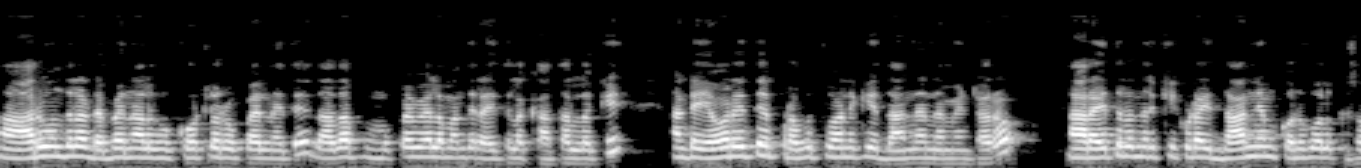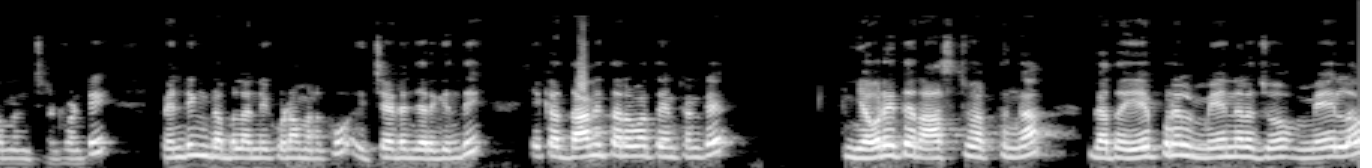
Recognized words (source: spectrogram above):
ఆరు వందల డెబ్బై నాలుగు కోట్ల రూపాయలనైతే దాదాపు ముప్పై వేల మంది రైతుల ఖాతాల్లోకి అంటే ఎవరైతే ప్రభుత్వానికి ధాన్యాన్ని అమ్మింటారో ఆ రైతులందరికీ కూడా ఈ ధాన్యం కొనుగోలుకు సంబంధించినటువంటి పెండింగ్ డబ్బులన్నీ కూడా మనకు ఇచ్చేయడం జరిగింది. ఇక దాని తర్వాత ఏంటంటే ఎవరైతే రాష్ట్ర వ్యాప్తంగా గత ఏప్రిల్ మే నెల జో మేలో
